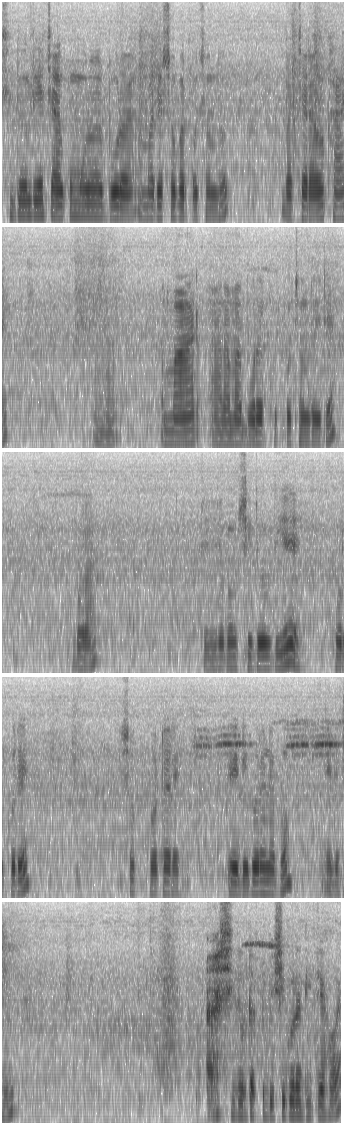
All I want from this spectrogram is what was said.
শীতল দিয়ে চাল কুমড়োর বড়া আমাদের সবার পছন্দ। বাচ্চারাও খায়। মার আর আমার বড়ের খুব পছন্দ এটা বড়া। তো এরকম শীতল দিয়ে ফোল করে সব কটা রেডি করে নেব। এই দেখুন। সিঁদুরটা একটু বেশি করে দিতে হয়।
